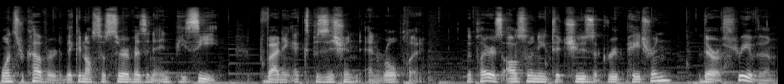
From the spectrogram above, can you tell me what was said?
Once recovered, they can also serve as an NPC, providing exposition and roleplay. The players also need to choose a group patron. There are three of them,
